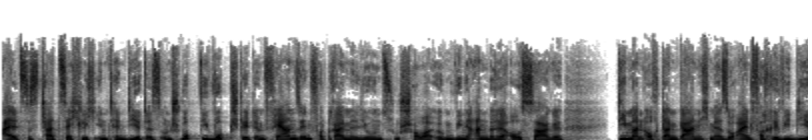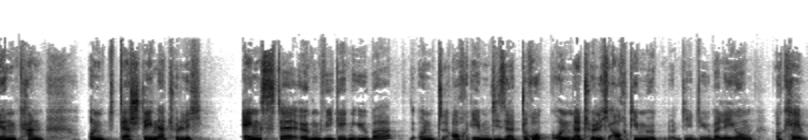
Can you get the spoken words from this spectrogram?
als es tatsächlich intendiert ist. Und schwuppdiwupp steht im Fernsehen vor drei Millionen Zuschauer irgendwie eine andere Aussage, die man auch dann gar nicht mehr so einfach revidieren kann. Und da stehen natürlich Ängste irgendwie gegenüber und auch eben dieser Druck und natürlich auch die, die, die Überlegung, okay,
